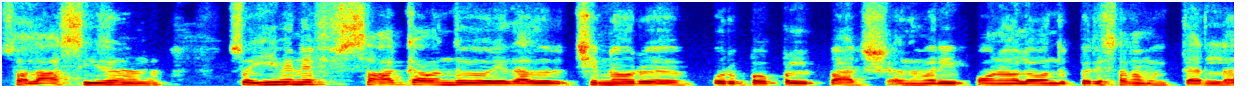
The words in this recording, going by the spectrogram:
so last season so even if Saka வந்து ஏதாவது ஒரு சின்ன ஒரு ஒரு பர்பிள் பேட்ச் அந்த மாதிரி போனாலும் வந்து பெருசா நமக்கு தெரில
